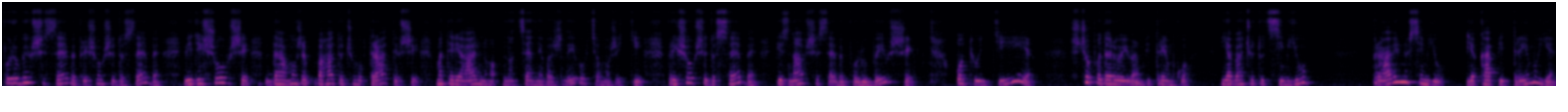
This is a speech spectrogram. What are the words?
Полюбивши себе, прийшовши до себе, відійшовши, да, може, багато чого втративши матеріального, але це не важливо в цьому житті. Прийшовши до себе, пізнавши себе, полюбивши, отоді, що подарує вам підтримку? Я бачу тут сім'ю, правильну сім'ю, яка підтримує,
